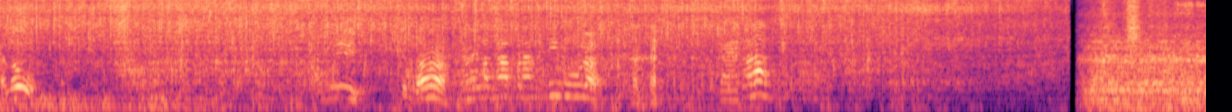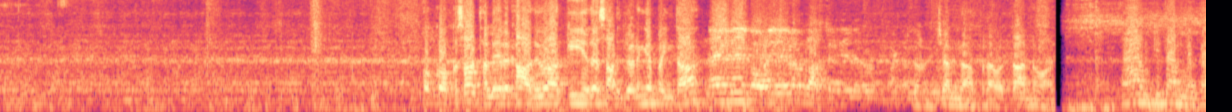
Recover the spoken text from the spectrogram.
ਹੈਲੋ। ਹਾਂਜੀ ਕਿੱਦਾਂ? ਐਵੇਂ ਲੱਗਾ ਆਪਣਾ ਮਿੱਟੀ ਮੂਲ ਉਹ ਕੁੱਕ ਸਾ ਥੱਲੇ ਰਖਾ ਦਿਓ ਆ ਕੀ ਇਹਦੇ ਸੜ ਜਾਣਗੇ ਪੈਂਦਾ? ਨਹੀਂ ਨਹੀਂ ਕੌੜੀ ਜਿਹੜਾ ਪਲਾਸਟਿਕ ਦੇ ਜਿਹੜਾ ਚੰਗਾ ਭਰਾ ਧੰਨਵਾਦ। ਆਹ ਹੁਣ ਕਿਧਰ ਲੱਗਾ?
